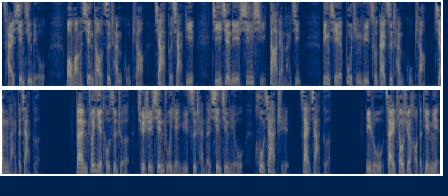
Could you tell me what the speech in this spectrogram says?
才现金流，往往现到资产股票价格下跌，即建立欣喜大量买进。并且不停预测该资产股票将来的价格，但专业投资者却是先着眼于资产的现金流，后价值，再价格。例如，在挑选好的店面，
